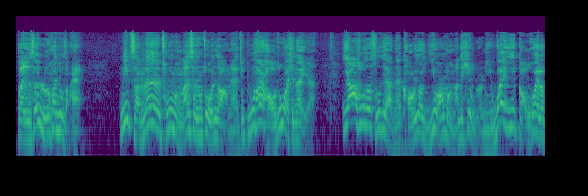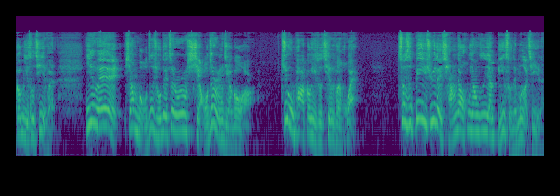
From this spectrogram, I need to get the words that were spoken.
本身轮换就窄，你怎么从猛男身上做文章呢？就不太好做。现在也压缩的时间呢，考虑到以往猛男的性格，你万一搞坏了更衣室气氛。因为像某支球队阵容小阵容结构啊，就怕更衣室气氛坏，这是必须得强调互相之间彼此的默契的。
